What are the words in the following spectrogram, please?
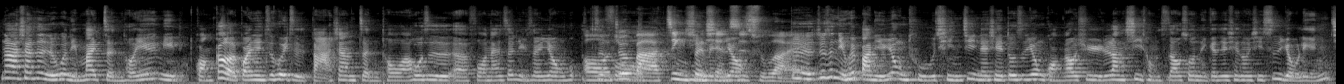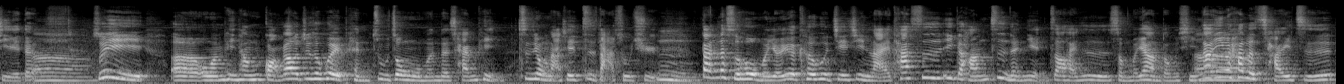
那像是如果你卖枕头，因为你广告的关键字会一直打像枕头啊，或是呃，for 男生女生用，哦，就把镜头显示出来。对，就是你会把你的用途情境那些都是用广告去让系统知道说你跟这些东西是有连接的。嗯。所以呃，我们平常广告就是会很注重我们的产品是用哪些字打出去。嗯。但那时候我们有一个客户接进来，它是一个好像智能眼罩还是什么样的东西，那因为它的材质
